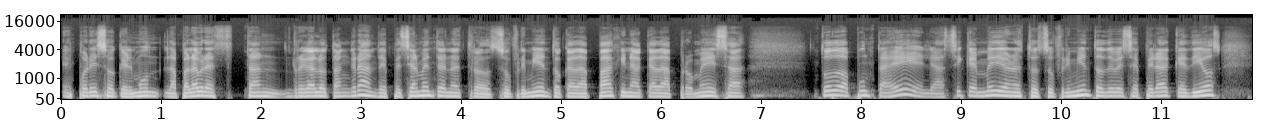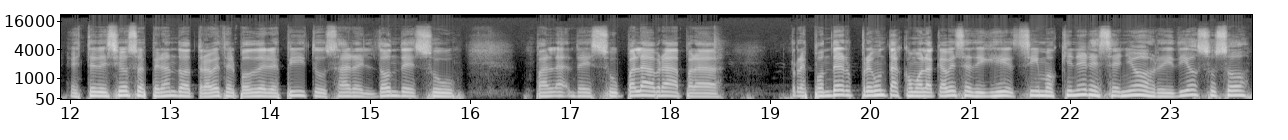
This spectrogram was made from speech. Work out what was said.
Es por eso que el mundo, la palabra es tan regalo tan grande, especialmente en nuestro sufrimiento, cada página, cada promesa, todo apunta a Él. Así que en medio de nuestro sufrimiento debes esperar que Dios esté deseoso, esperando a través del poder del Espíritu usar el don de su, de su palabra para responder preguntas como la que a veces decimos, ¿quién eres Señor? Y Dios usó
